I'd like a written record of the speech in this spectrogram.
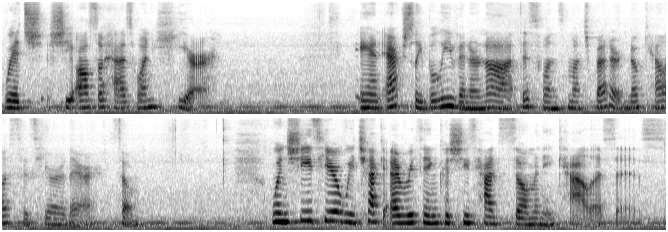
which she also has one here. And actually, believe it or not, this one's much better. No calluses here or there. So when she's here, we check everything because she's had so many calluses.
